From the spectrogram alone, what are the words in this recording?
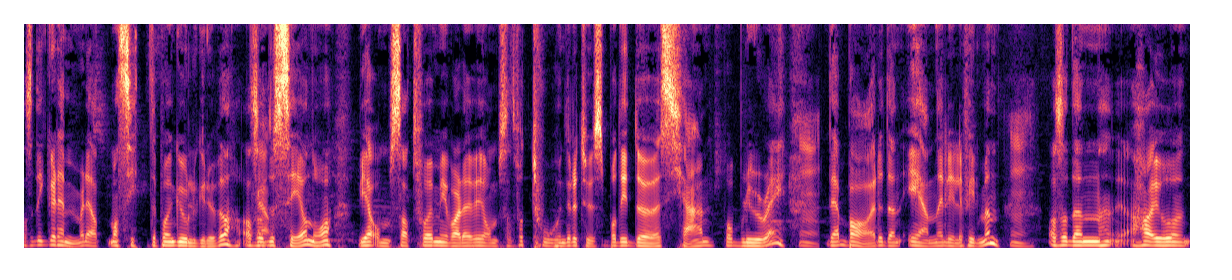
altså de glemmer det at man sitter på en gullgruve. Da. Altså Ja. Du ser jo nå, vi har omsatt for mye var det vi har omsatt for 200 000 på De dødes tjern på Blu-ray. Mm. Det er bare den ene lille filmen. Mm. Altså Den har jo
